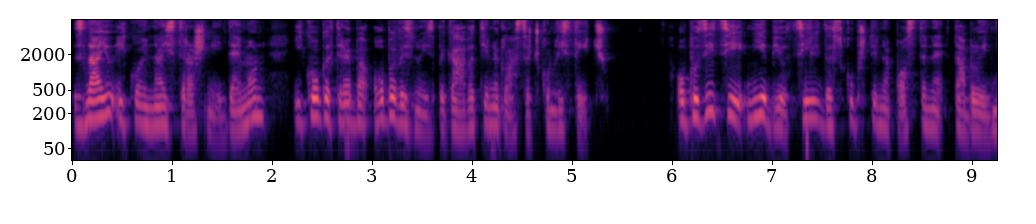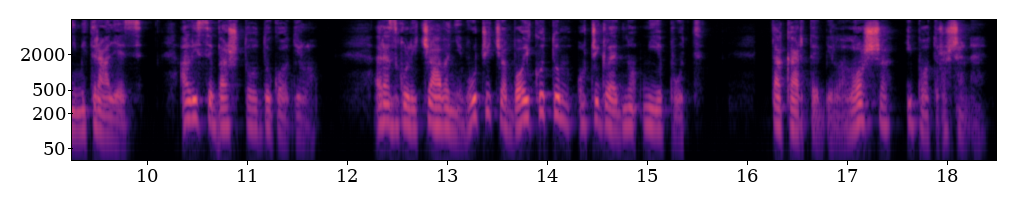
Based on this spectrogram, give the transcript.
Znaju i ko je najstrašniji demon i koga treba obavezno izbegavati na glasačkom listiću. Opoziciji nije bio cilj da Skupština postane tabloidni mitraljez, ali se baš to dogodilo. Razgolićavanje Vučića bojkotom očigledno nije put. Ta karta je bila loša i potrošena je.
